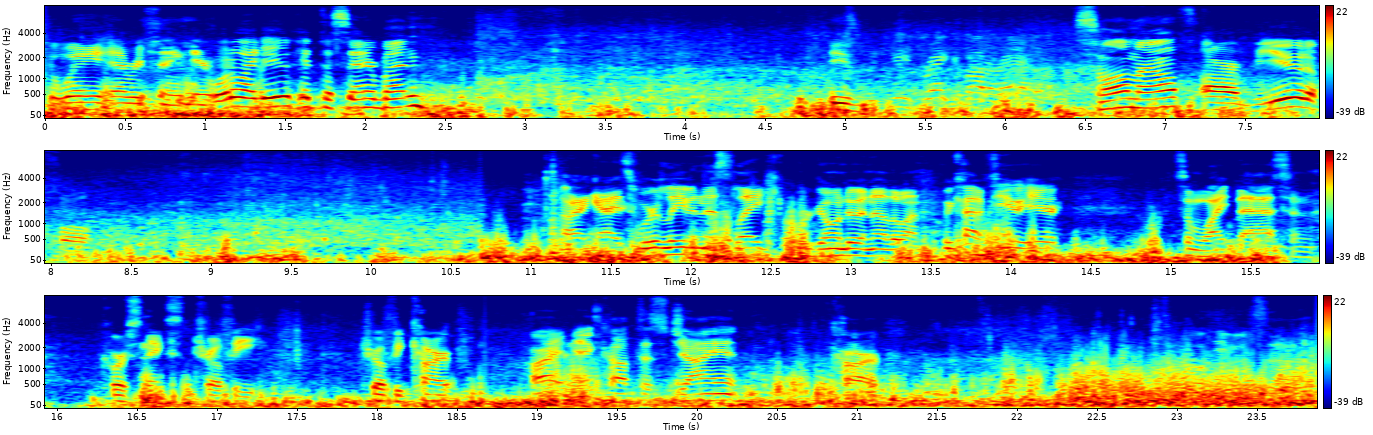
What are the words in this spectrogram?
to weigh everything here. What do I do? Hit the center button. These Please brag about our ass. Smallmouths are beautiful. All right, guys, we're leaving this lake. We're going to another one. We caught a few here, some white bass, and of course Nick's trophy, trophy carp. All right, Nick caught this giant carp. Well, he was. Uh,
